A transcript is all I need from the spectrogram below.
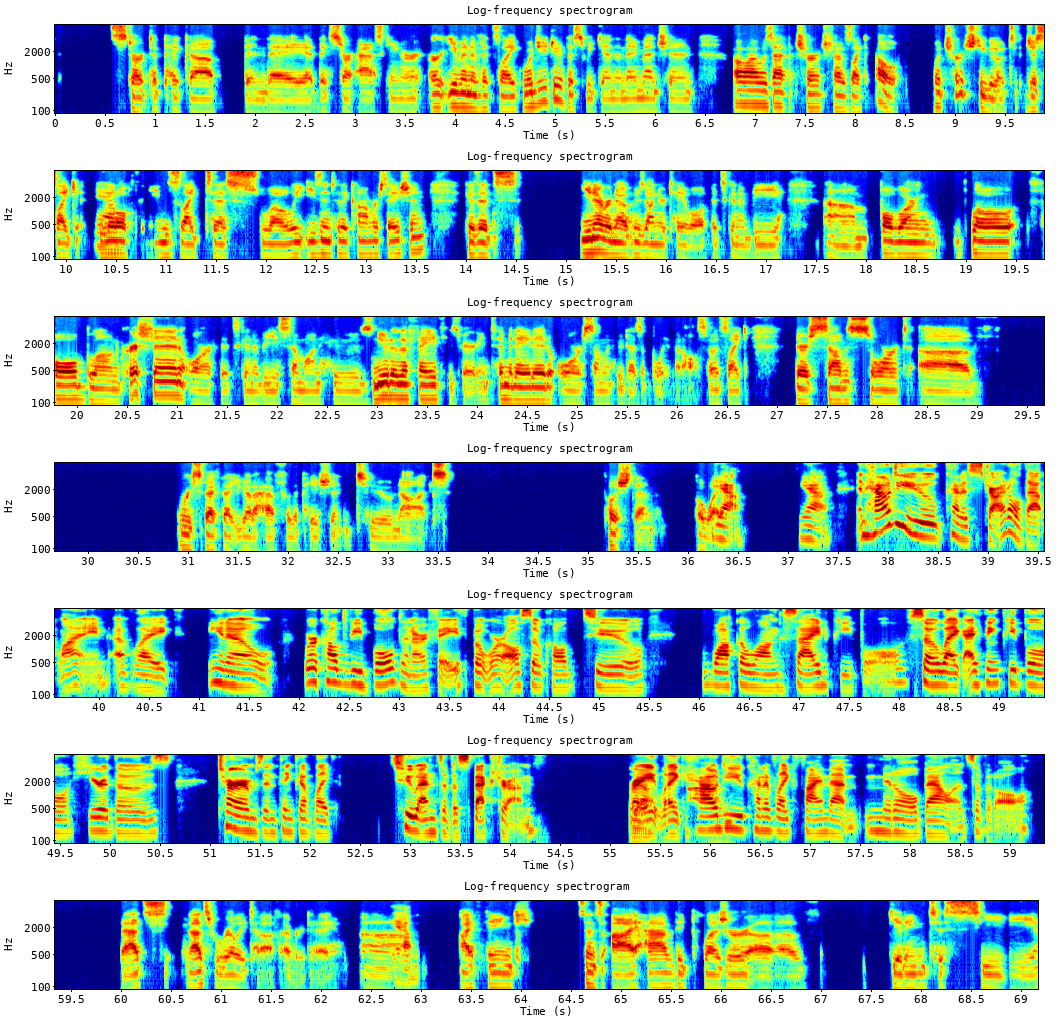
start to pick up and they they start asking or or even if it's like, what'd you do this weekend? And they mention, Oh, I was at church. I was like, Oh, what church do you go to? Just like yeah. little things like to slowly ease into the conversation because it's you never know who's on your table if it's going to be um, full blown full full blown Christian or if it's going to be someone who's new to the faith who's very intimidated or someone who doesn't believe at all. So it's like there's some sort of respect that you got to have for the patient to not push them away. Yeah. Yeah. And how do you kind of straddle that line of like, you know, we're called to be bold in our faith, but we're also called to walk alongside people. So like I think people hear those terms and think of like two ends of a spectrum. Right? Yeah. Like how do um you kind of like find that middle balance of it all? That's that's really tough every day. Um yeah. I think since I have the pleasure of getting to see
